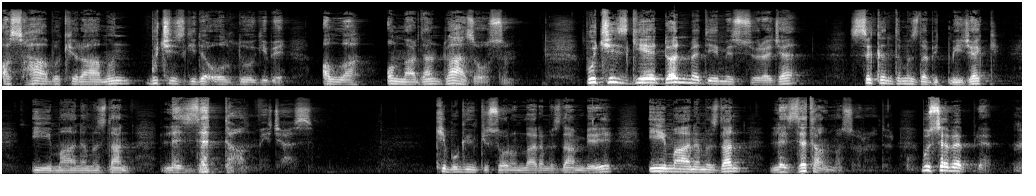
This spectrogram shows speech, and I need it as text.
Ashab-ı kiramın bu çizgide olduğu gibi Allah onlardan razı olsun. Bu çizgiye dönmediğimiz sürece sıkıntımız da bitmeyecek, imanımızdan lezzet de almayacağız. Ki bugünkü sorunlarımızdan biri imanımızdan lezzet alma sorunudur. Bu sebeple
